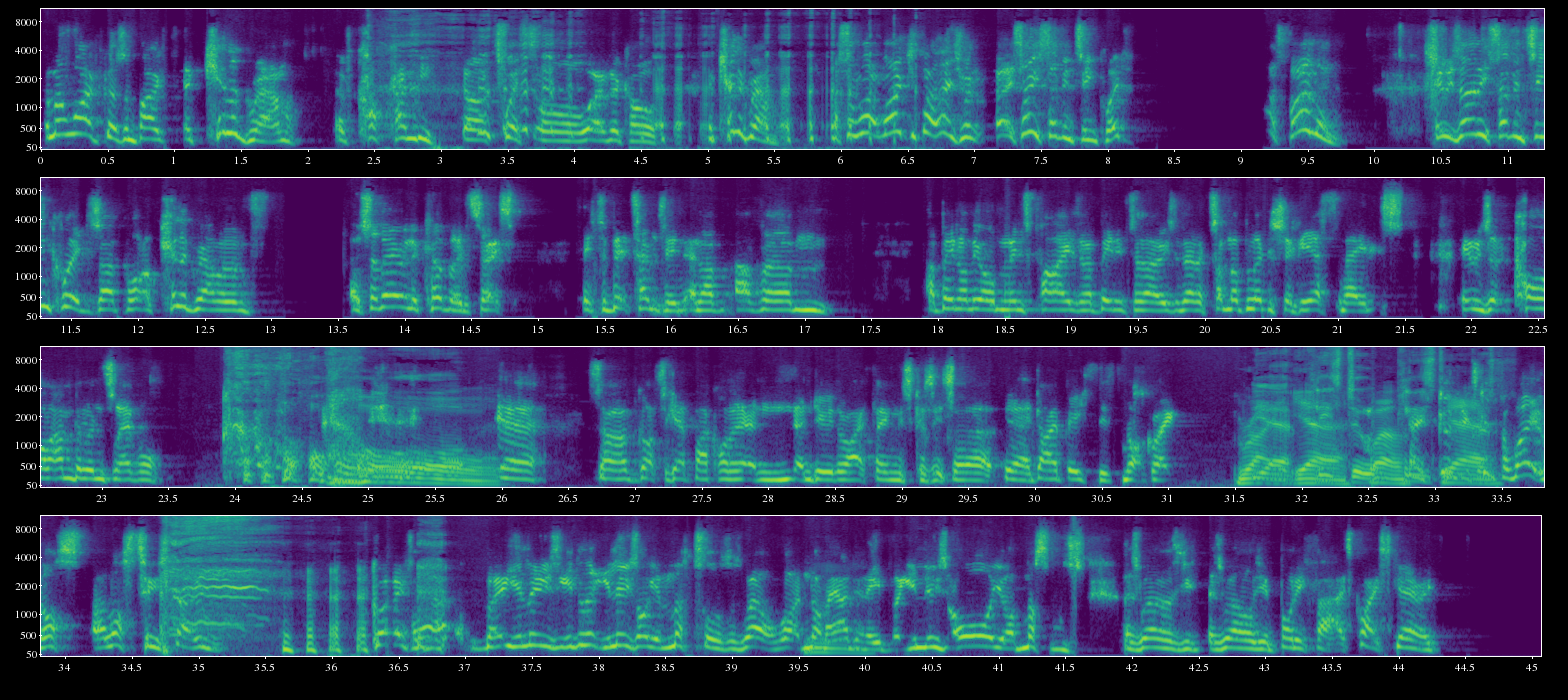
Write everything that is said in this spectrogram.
and my wife goes and buys a kilogram of cough candy or twist or whatever they're called. A kilogram. I said, Why, why'd you buy that? She went, it's only 17 quid. That's fine then. It was only 17 quid, so I bought a kilogram of. So they're in the cupboard, so it's it's a bit tempting. And I've I've um I've been on the old mince pies and I've been into those, and then I took my blood sugar yesterday. And it's it was at call ambulance level. Oh. Yeah. So I've got to get back on it and, and do the right things because it's uh, yeah diabetes is not great. Right. Yeah, Yeah. please do. Well, Please It's good. It's yeah. good for weight loss. I lost two stone. great for that, but you lose you, you lose all your muscles as well. What not my hmm. agony, but you lose all your muscles as well as you, as well as your body fat. It's quite scary.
